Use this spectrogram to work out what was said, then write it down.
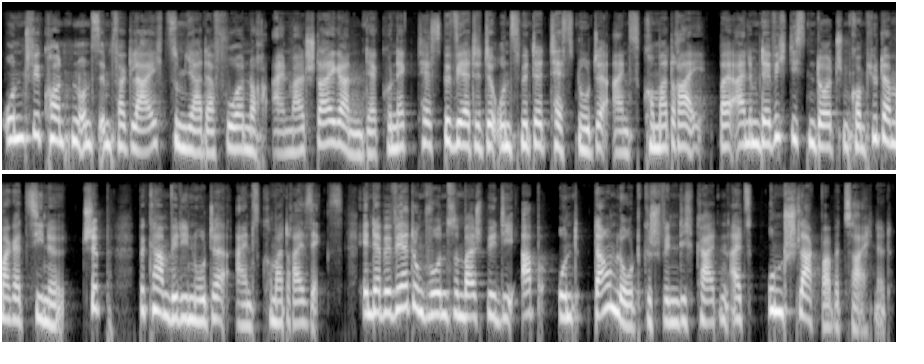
Und wir konnten uns im Vergleich zum Jahr davor noch einmal steigern. Der Connect-Test bewertete uns mit der Testnote 1 1,3. Bei einem der wichtigsten deutschen Computermagazine, Chip, bekamen wir die Note 1,36. In der Bewertung wurden zum Beispiel die Up- und Downloadgeschwindigkeiten als unschlagbar bezeichnet.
